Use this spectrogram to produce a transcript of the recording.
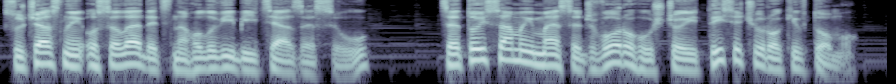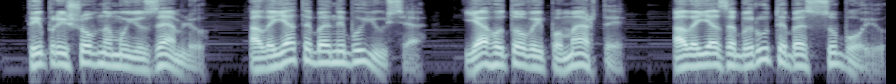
Сучасний оселедець на голові бійця ЗСУ Це той самий меседж ворогу, що й тисячу років тому. Ти прийшов на мою землю, але я тебе не боюся. Я готовий померти, але я заберу тебе з собою.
